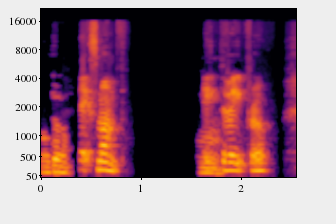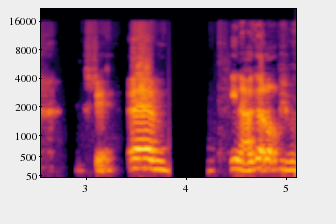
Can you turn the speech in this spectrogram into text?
well next month, mm. eighth mm. of April next year. Um, you know, I get a lot of people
